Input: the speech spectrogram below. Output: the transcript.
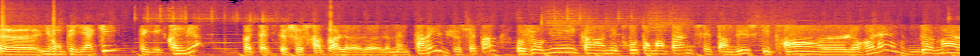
Euh, ils vont payer à qui? Payer combien? Peut-être que ce sera pas le, le- le même tarif, je sais pas. Aujourd'hui, quand un métro tombe en panne, c'est un bus qui prend euh, le relais. Demain,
